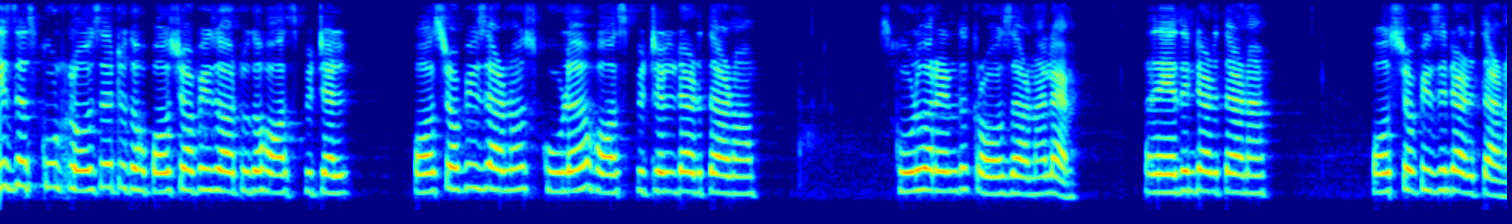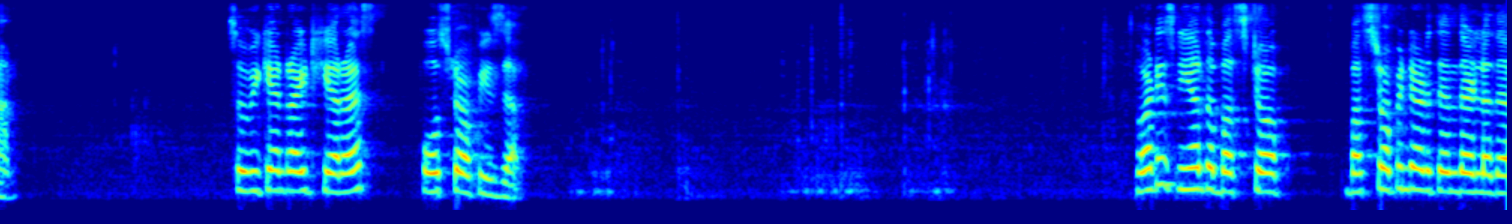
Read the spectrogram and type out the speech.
is the school closer to the post office or to the hospital post office ആണോ സ്കൂൾ ഹോസ്പിറ്റലിന്റെ അടുത്താണോ? സ്കൂൾ പറയുന്നത് ക്രോസ് ആണ് അല്ലേ? അത് ഏതിന്റെ അടുത്താണ്? പോസ്റ്റ് ഓഫീസിന്റെ അടുത്താണ്. So we can write here as post office what is near the bus stop bus സ്റ്റോപ്പിന്റെ അടുത്ത് എന്താ ഉള്ളത്?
